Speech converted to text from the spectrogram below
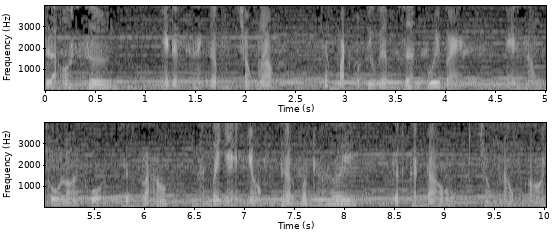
Lão sư, nghe được thanh âm trong lòng, sắc mặt của tiêu viêm dần vui vẻ. Nghe xong câu nói của dược lão, hắn mới nhẹ nhõm thở một hơi, gật gật đầu trong lòng nói.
